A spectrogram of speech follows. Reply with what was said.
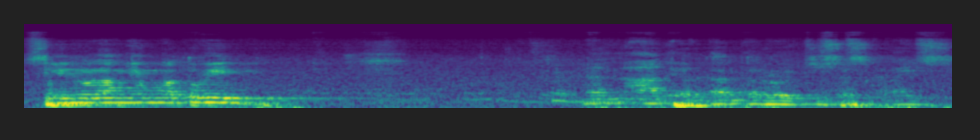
Sino lang yung matuwid? None other than the Lord Jesus Christ.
